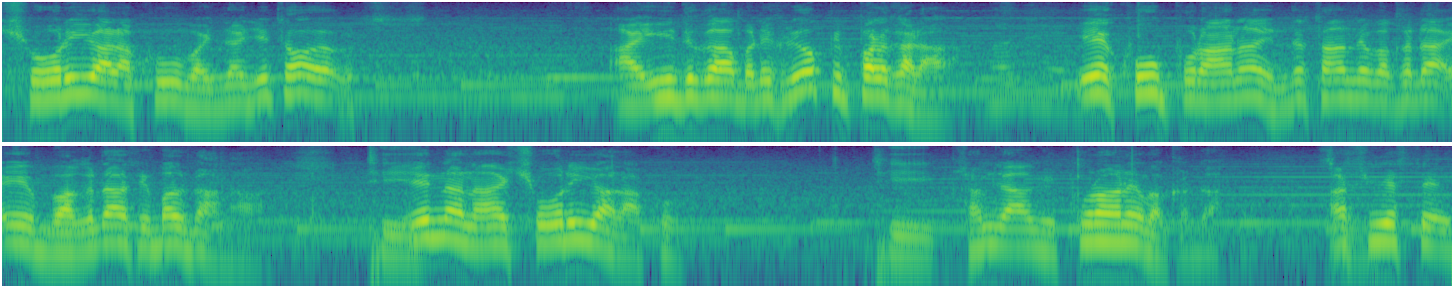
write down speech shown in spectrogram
ਸ਼ੋਰੀ ਵਾਲਾ ਖੂਹ ਵੱਜਦਾ ਜਿੱਥੋਂ ਆ ਈਦਗਾਹ ਬਣੀ ਖੜੀ ਉਹ ਪਿੱਪਲ ਖੜਾ ਇਹ ਖੂਹ ਪੁਰਾਣਾ ਹਿੰਦੁਸਤਾਨ ਦੇ ਵਕਤ ਦਾ ਇਹ ਵਗਦਾ ਸੀ ਬਲਦਾਨਾ। ਠੀਕ। ਇਹਨਾਂ ਨਾਲ ਸ਼ੋਰੀ ਵਾਲਾ ਖੂਹ। ਠੀਕ। ਸਮਝ ਆ ਗਈ? ਪੁਰਾਣੇ ਵਕਤ ਦਾ। ਅਸੀਂ ਇਸ ਤੇ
